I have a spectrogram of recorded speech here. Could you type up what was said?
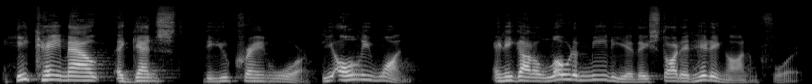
He came out against the Ukraine war, the only one. And he got a load of media. They started hitting on him for it.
